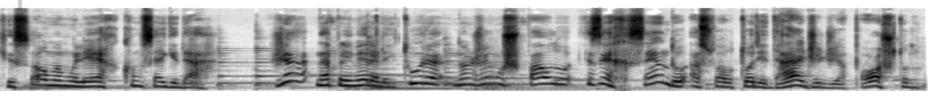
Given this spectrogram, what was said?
que só uma mulher consegue dar. Já na primeira leitura, nós vemos Paulo exercendo a sua autoridade de apóstolo,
